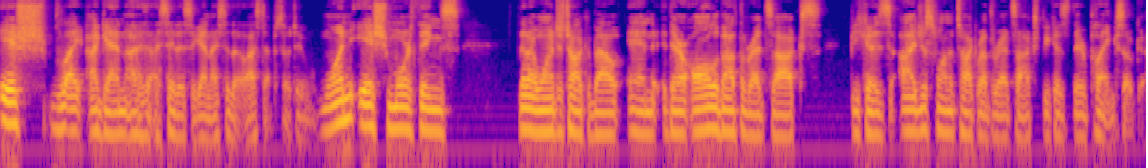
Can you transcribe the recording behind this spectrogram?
ish like again, I, I say this again, I said that last episode too. One ish more things that I wanted to talk about, and they're all about the Red Sox because I just want to talk about the Red Sox because they're playing so good.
